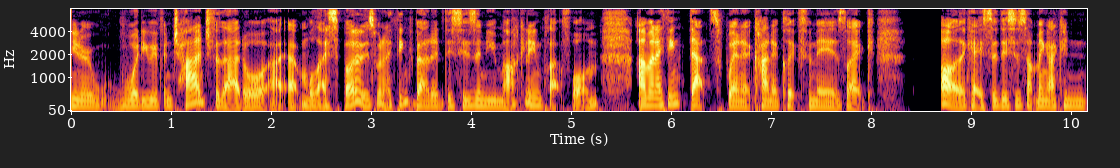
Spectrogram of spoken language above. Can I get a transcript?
you know what do you even charge for that? Or well i suppose when i think about it this is a new marketing platform. Um, and i think that's when it kind of clicked for me is like oh okay so this is something i can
